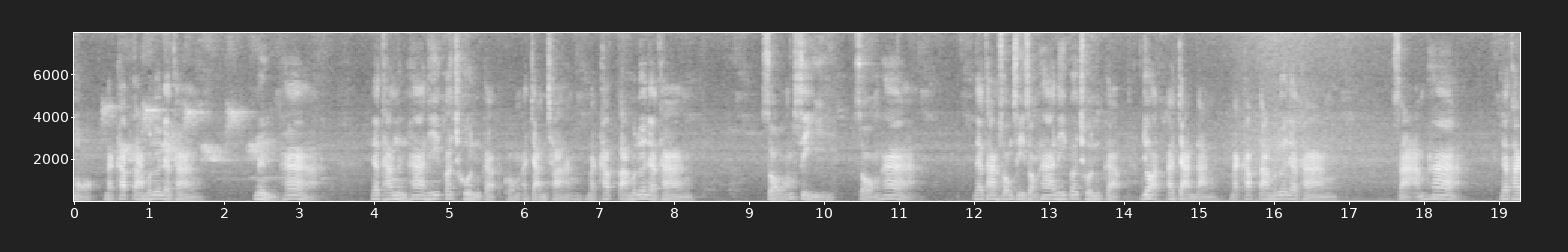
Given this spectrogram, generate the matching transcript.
หมอกนะครับ ตามมาด้วยแนวทางหนึ่งห้าแนวทางหนึ่งห้านี้ก็ชนกับของอาจารย์ช้างนะครับ ตามมาด้วยแนวทางสองสี่สองห้า แนวทาง 2425 นี้ก็ชนกับยอดอาจารย์ดังนะครับ ตามมาด้วยแนวทาง 35 แนวทาง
